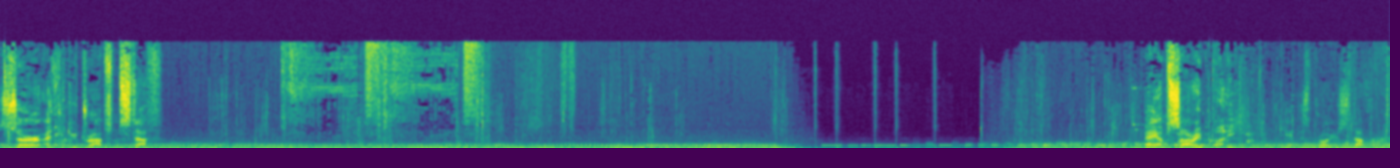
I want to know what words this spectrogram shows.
Sir, I think you dropped some stuff. Hey, I'm sorry, buddy. You can't just throw your stuff around.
